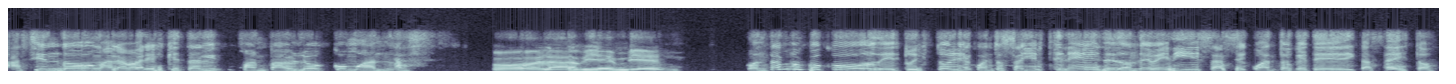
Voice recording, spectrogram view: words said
haciendo malabares. ¿Qué tal, Juan Pablo? ¿Cómo andas? Hola, bien, bien. Contame un poco de tu historia, cuántos años tenés, de dónde venís, hace cuánto que te dedicas a esto.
